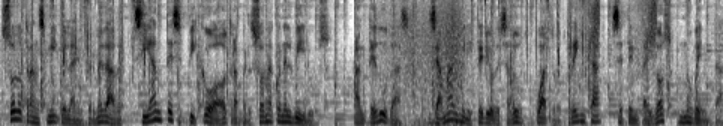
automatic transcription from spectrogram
solo transmite la enfermedad si antes picó a otra persona con el virus. Ante dudas, llama al Ministerio de Salud 430-7290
